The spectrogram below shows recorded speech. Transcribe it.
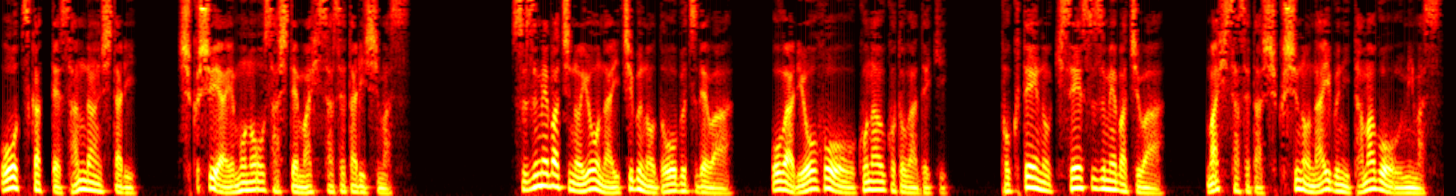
尾を使って産卵したり、宿主や獲物を刺して麻痺させたりします。スズメバチのような一部の動物では、尾が両方を行うことができ、特定の寄生スズメバチは、麻痺させた宿主の内部に卵を産みます。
